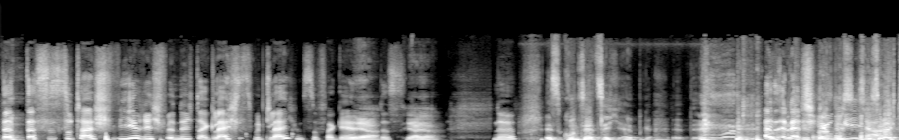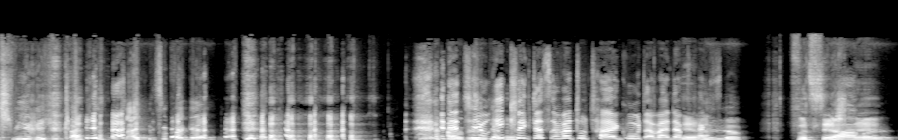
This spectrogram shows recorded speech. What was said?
das, das, ist total schwierig, finde ich, da Gleiches mit Gleichem zu vergelten. Ja, das, ja. ja. Ne? Ist grundsätzlich. Äh, also in der Theorie. Es ist, ja. ist recht schwierig, Gleiches ja. Gleiche zu vergelten. In der Theorie klingt das immer total gut, aber in der Praxis. Ja. Wird sehr schnell.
